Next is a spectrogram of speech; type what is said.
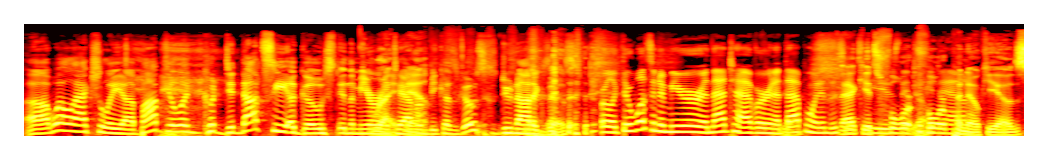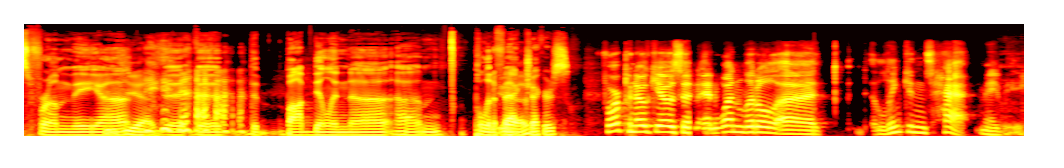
Uh, well, actually, uh, Bob Dylan could did not see a ghost in the mirror in Right, a tavern yeah. because ghosts do not exist. Or like there wasn't a mirror in that tavern at that point in the That 60s. gets They four took it four down. Pinocchios from the uh, Yeah. the, the the Bob Dylan uh, um, PolitiFact Yeah. checkers. Four Pinocchios and, and one little uh, Lincoln's hat, maybe.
